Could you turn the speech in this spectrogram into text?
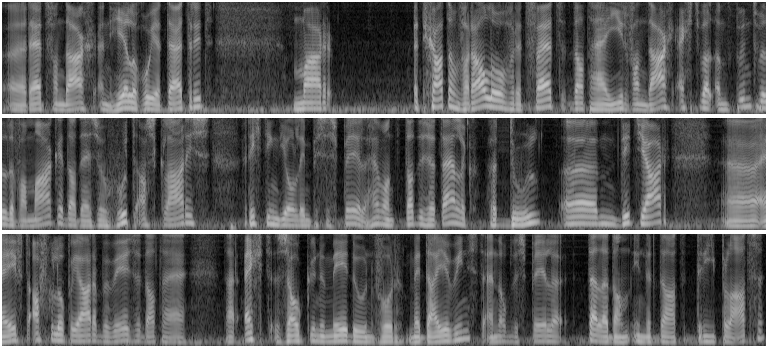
Uh, rijdt vandaag een hele goede tijdrit. Maar het gaat hem vooral over het feit dat hij hier vandaag echt wel een punt wilde van maken dat hij zo goed als klaar is richting die Olympische Spelen. Hè? Want dat is uiteindelijk het doel uh, dit jaar. Uh, hij heeft de afgelopen jaren bewezen dat hij daar echt zou kunnen meedoen voor medaillewinst. En op de Spelen tellen dan inderdaad drie plaatsen.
